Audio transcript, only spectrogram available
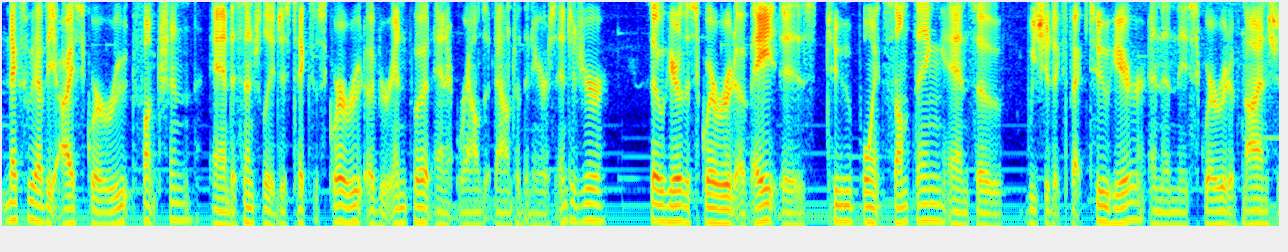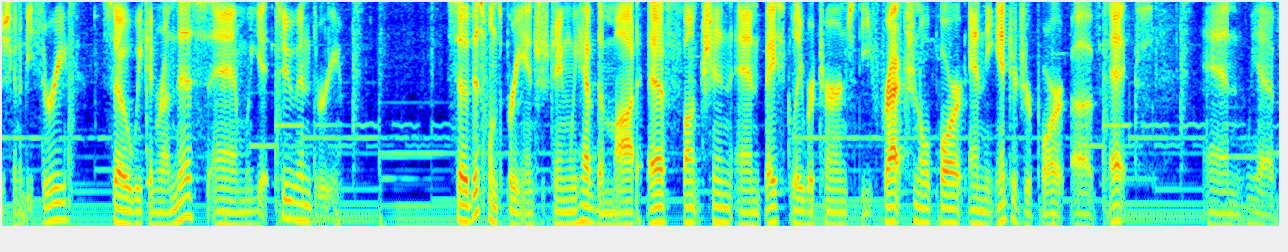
Next, we have the i square root function, and essentially it just takes the square root of your input and it rounds it down to the nearest integer. So here the square root of 8 is 2 point something, and so we should expect 2 here, and then the square root of 9 is just going to be 3. So we can run this, and we get 2 and 3. So this one's pretty interesting. We have the mod f function, and basically returns the fractional part and the integer part of x. And we have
